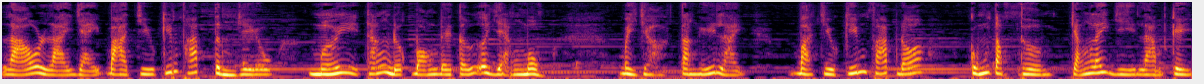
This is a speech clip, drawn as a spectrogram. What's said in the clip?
lão lại dạy ba chiêu kiếm pháp tình diệu mới thắng được bọn đệ tử ở dạng môn. Bây giờ ta nghĩ lại, ba chiêu kiếm pháp đó cũng tầm thường, chẳng lấy gì làm kỳ.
